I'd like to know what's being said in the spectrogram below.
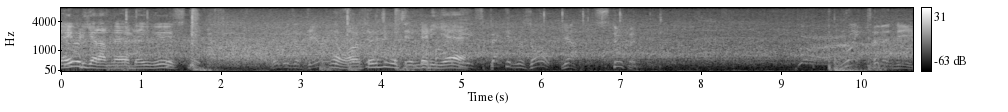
Dive അടിക്കണം അല്ലേ ഡൈവ് ഓട്ടടിച്ച് പോച്ചു രണ്ടടിക്കേ Right to the knee.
